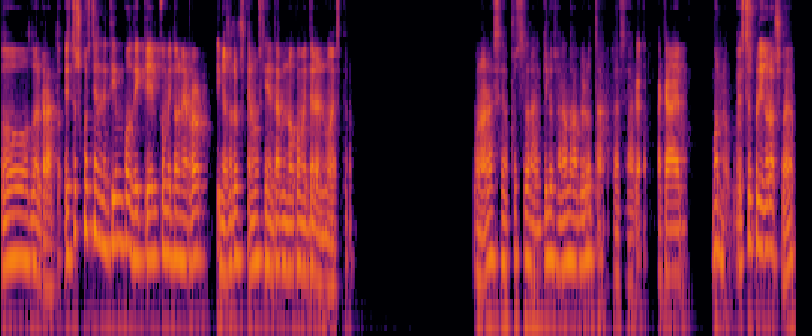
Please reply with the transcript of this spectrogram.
Todo el rato. Esto es cuestión de tiempo de que él cometa un error y nosotros tenemos que intentar no cometer el nuestro. Bueno, ahora se ha puesto tranquilo sacando la pelota. Bueno, esto es peligroso, ¿eh?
